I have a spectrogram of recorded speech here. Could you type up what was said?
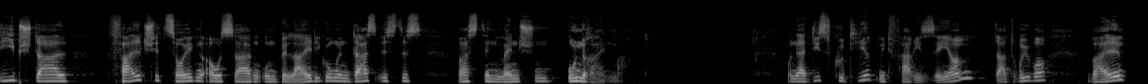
Diebstahl, falsche Zeugenaussagen und Beleidigungen, das ist es, was den Menschen unrein macht. Und er diskutiert mit Pharisäern darüber, weil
